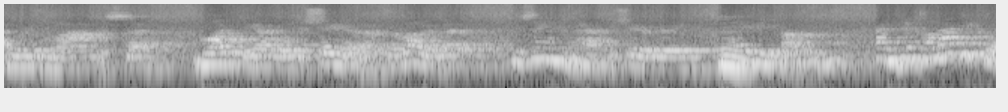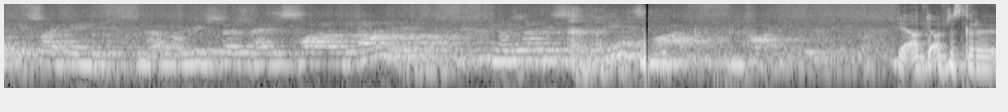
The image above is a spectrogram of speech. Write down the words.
Aboriginal artists that might be able to share the load, but you seem to have to share very heavy load. And diplomatically, it's like being, you know, a religious person has a smile and be kind everyone. You know, you don't necessarily smile kind to everyone. Yeah, I've, I've just got a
